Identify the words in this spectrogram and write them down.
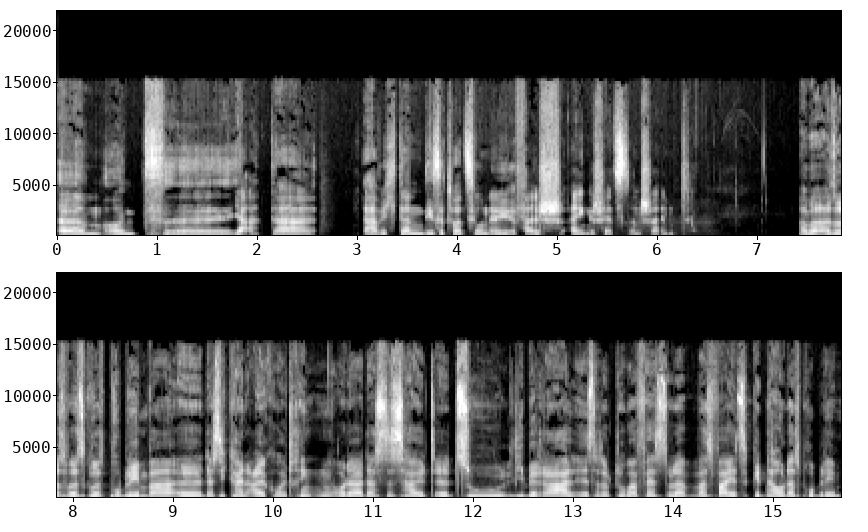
Ähm, und äh, ja, da habe ich dann die Situation äh, falsch eingeschätzt anscheinend. Aber also das, das Problem war, äh, dass sie keinen Alkohol trinken oder dass es halt äh, zu liberal ist, das Oktoberfest? Oder was war jetzt genau das Problem?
